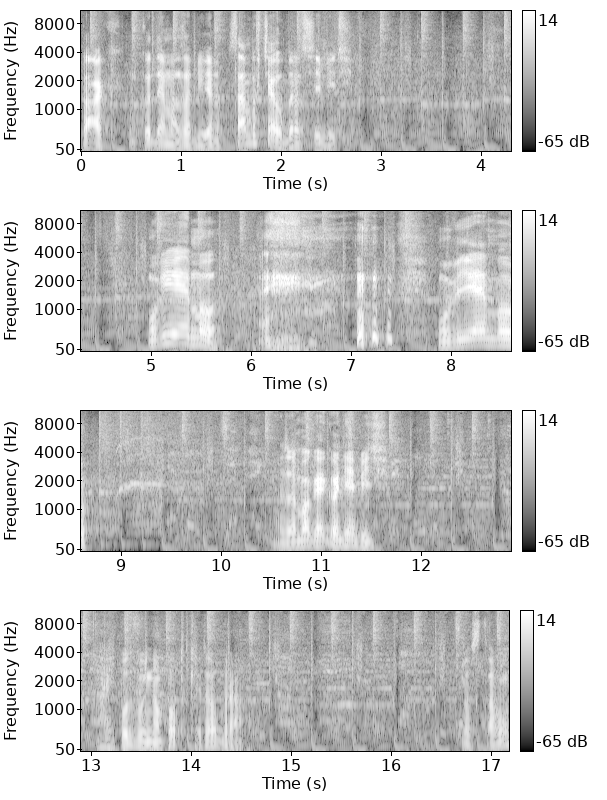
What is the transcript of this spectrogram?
Tak, Nikodema zabiłem. Sam chciał brat się bić. Mówiłem mu. Mówiłem mu. Że mogę go nie bić. A i podwójną potkę, dobra. Dostał.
